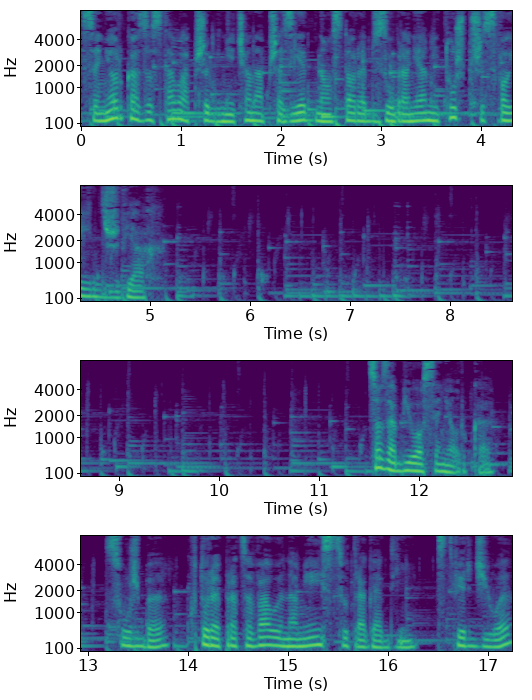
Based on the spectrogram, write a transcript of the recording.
Seniorka została przygnieciona przez jedną z toreb z ubraniami tuż przy swoich drzwiach. Co zabiło seniorkę? Służby, które pracowały na miejscu tragedii, stwierdziły,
